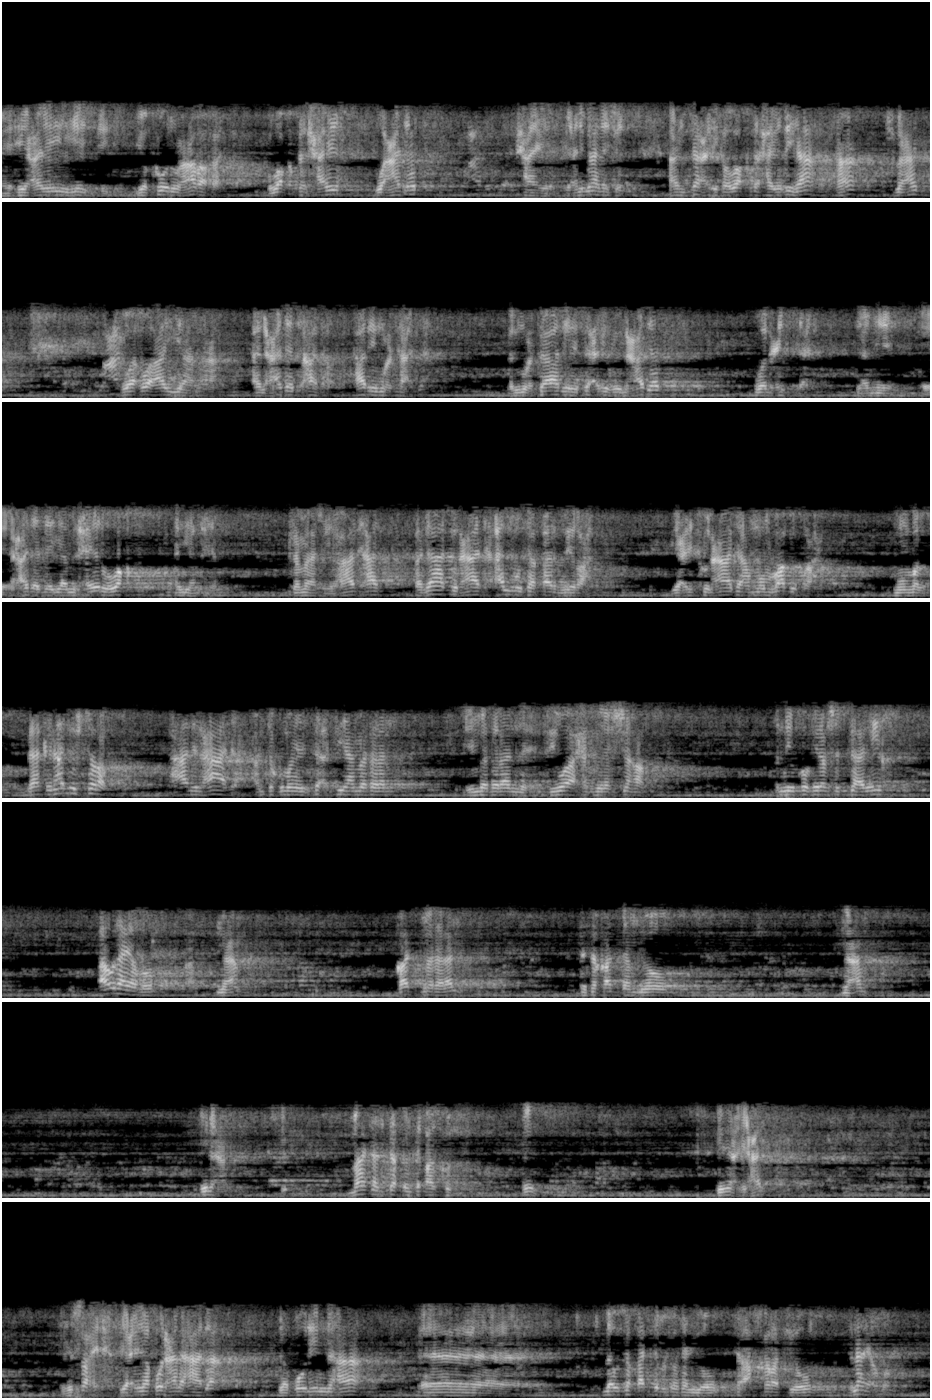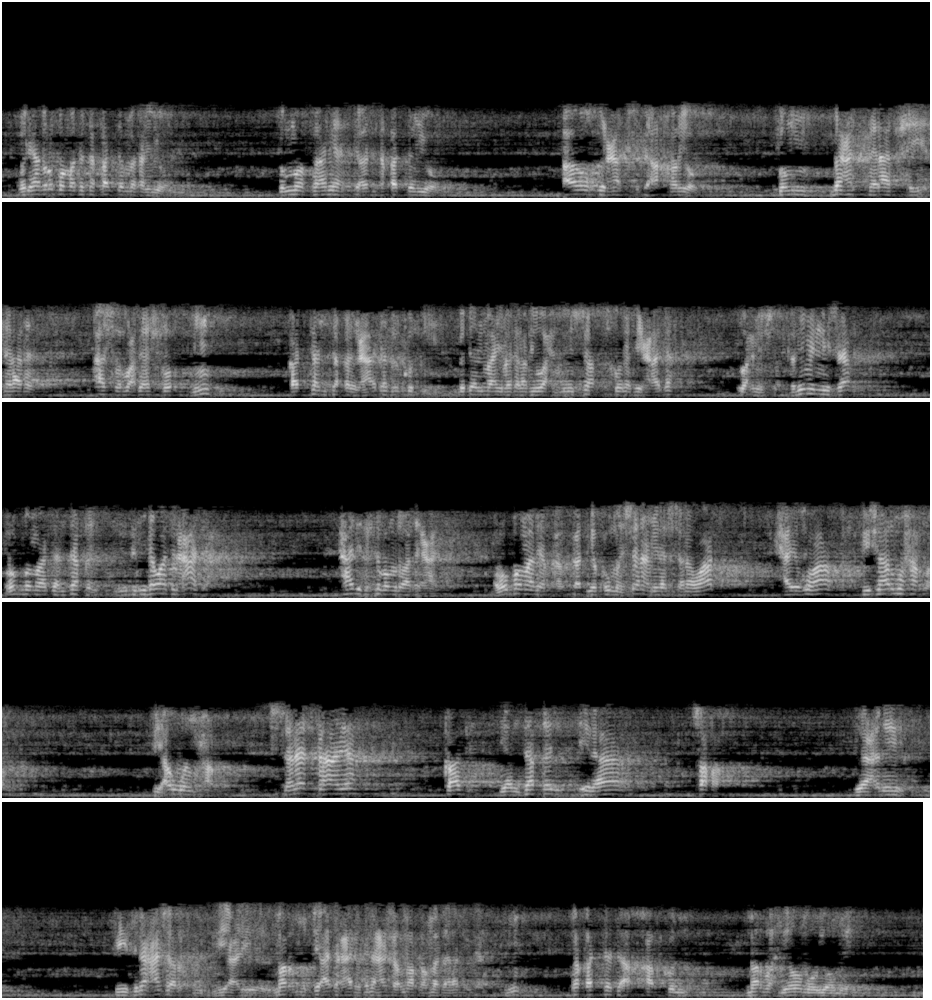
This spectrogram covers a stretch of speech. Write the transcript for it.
يعني يكون عرفت وقت الحيض وعدد حيض. يعني ماذا يجب أن تعرف وقت حيضها ها؟ بعد؟ وأيامها العدد هذا هذه معتادة المعتاد تعرف العدد والعدة. يعني عدد أيام الحيض ووقت أيام الحيض. كما هذا فذات العادة المتقررة. يعني تكون عادة منضبطة. منضبطة. لكن هذا يشترط هذه العادة أن تكون تأتيها مثلا مثلا في واحد من الشهر. أن يكون في نفس التاريخ. أو لا يضر. نعم. قد مثلا تتقدم له. نعم. نعم ما تنتقل انتقال كلي. يعني صحيح. يعني نقول على هذا نقول إنها آه لو تقدمت مثلا يوم تأخرت يوم لا يضر. ولهذا ربما تتقدم مثلا يوم. ثم الثانية تتقدم يوم. أو بالعكس تتاخر يوم. ثم بعد ثلاث. ثلاثة أشهر بعد أشهر قد تنتقل العادة بالكليه بدل ما هي مثلا في واحد من النساء تكون في عادة واحد من النساء ففي من النساء ربما تنتقل من ذوات العادة. هذه تعتبر من ذوات العادة. ربما قد يكون من سنه من السنوات حيضها في شهر محرم. في أول محرم. السنة الثانية قد ينتقل إلى صفر. يعني في 12 يعني جاءت العادة 12 مرة مثلا؟ فقد تتأخر كل مرة يوم ويومين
